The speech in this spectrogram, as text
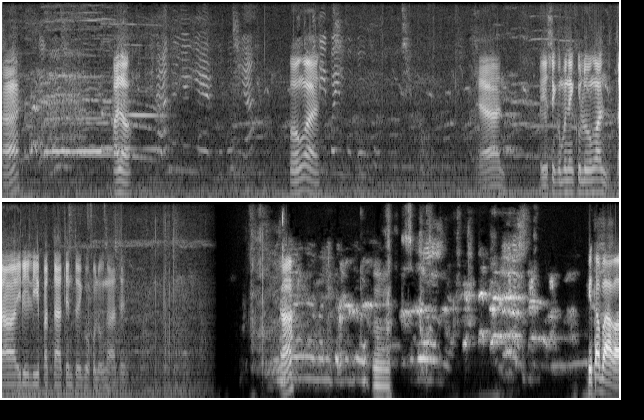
Ha? Ano? Ano? Oo nga? Yan. Ayusin ko muna yung kulungan. Ta ililipat natin to ikukulong natin. Ha? Hmm. Kita ba ako?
